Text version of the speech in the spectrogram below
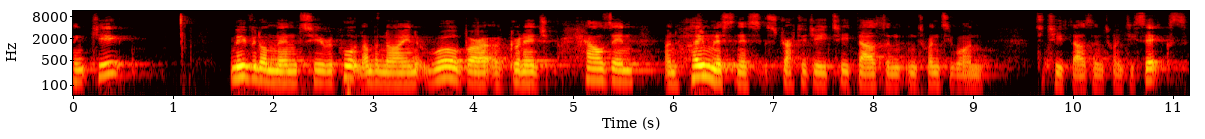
Thank you. Moving on then to report number 9, Royal Borough of Greenwich Housing and Homelessness Strategy 2021 to 2026.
